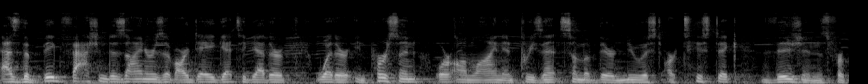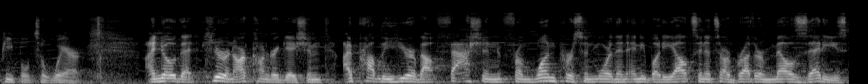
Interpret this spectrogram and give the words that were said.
as the big fashion designers of our day get together, whether in person or online, and present some of their newest artistic visions for people to wear. I know that here in our congregation, I probably hear about fashion from one person more than anybody else, and it's our brother Mel Zeddies.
